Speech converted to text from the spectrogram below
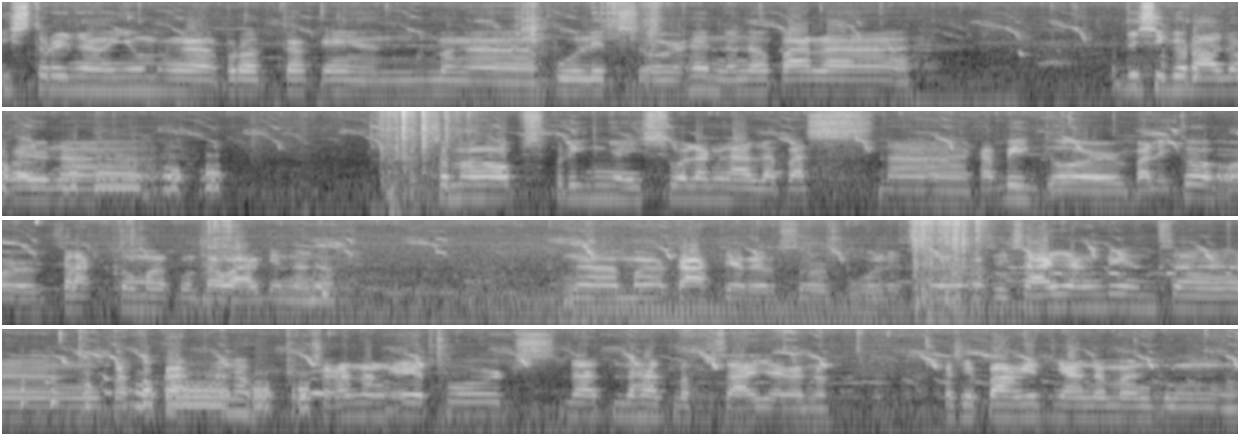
History ng yung mga broadcock and mga pullets or hen ano? Para di sigurado kayo na sa mga offspring niya is walang lalabas na kabig or baliko or crack kung mga kung tawagin ano? Na mga cockerels or pullets ano, kasi sayang din sa patuka ano? Saka ng efforts lahat lahat masasayang ano? Kasi pangit nga naman kung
